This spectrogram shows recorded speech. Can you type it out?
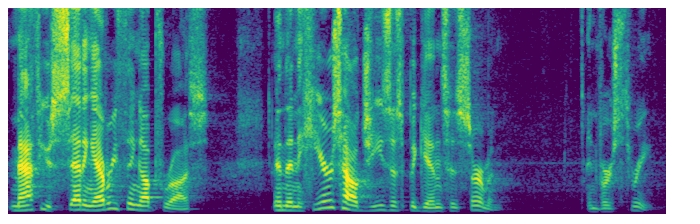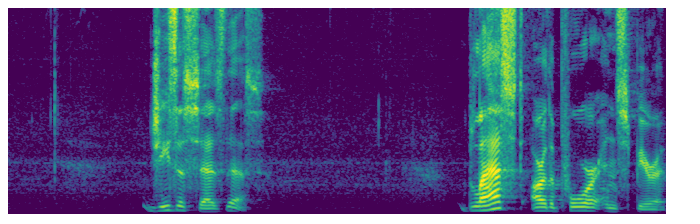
Matthew's setting everything up for us. And then here's how Jesus begins his sermon in verse 3. Jesus says this Blessed are the poor in spirit,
